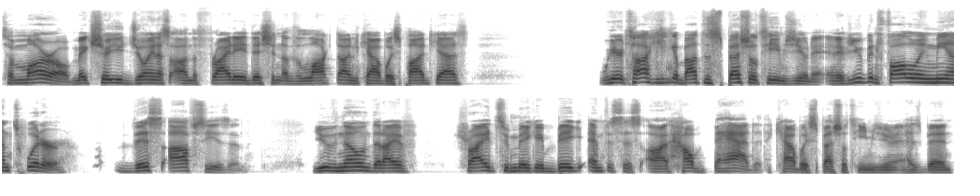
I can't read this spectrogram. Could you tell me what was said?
Tomorrow, make sure you join us on the Friday edition of the Locked On Cowboys podcast we are talking about the special teams unit. And if you've been following me on Twitter this offseason, you've known that I've tried to make a big emphasis on how bad the Cowboys special teams unit has been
